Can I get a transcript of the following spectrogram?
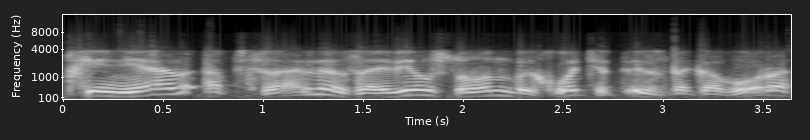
Пхеньян официально заявил, что он выходит из договора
